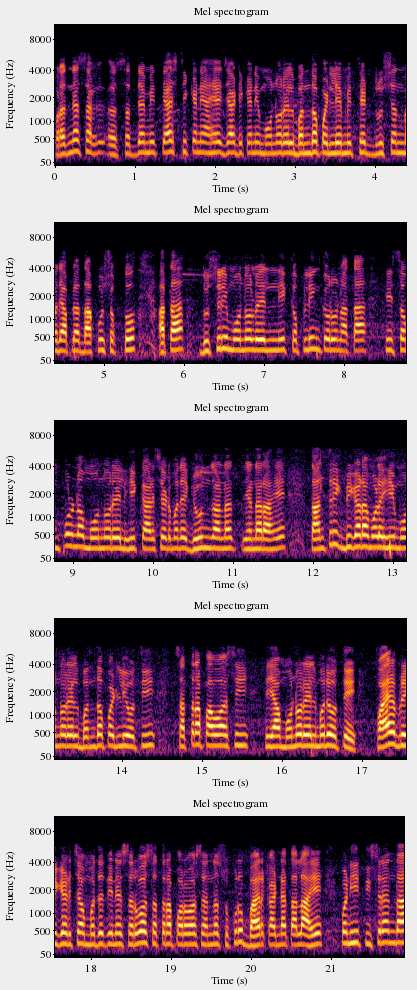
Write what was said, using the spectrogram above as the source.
प्रज्ञा स- सध्या मी त्याच ठिकाणी आहे ज्या ठिकाणी मोनोरेल बंद पडली आहे. मी थेट दृश्यांमध्ये आपल्याला दाखवू शकतो. आता दुसरी मोनोरेलनी कपलिंग करून आता ही संपूर्ण मोनोरेल ही कारशेडमध्ये घेऊन जाण्यात येणार आहे. तांत्रिक बिघाडामुळे ही मोनोरेल बंद पडली होती. सतरा प्रवासी या मोनोरेलमध्ये होते. फायर ब्रिगेडच्या मदतीने सर्व सतरा प्रवाशांना सुखरूप बाहेर काढण्यात आलं आहे. पण ही तिसऱ्यांदा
